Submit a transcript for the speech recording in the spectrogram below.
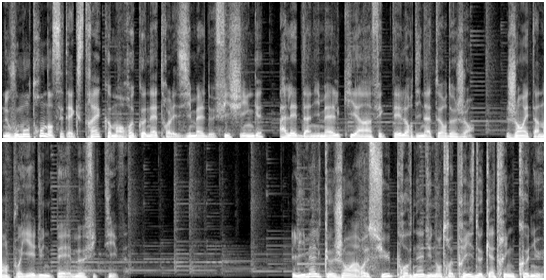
Nous vous montrons dans cet extrait comment reconnaître les emails de phishing à l'aide d'un email qui a infecté l'ordinateur de Jean. Jean est un employé d'une PME fictive. L'email que Jean a reçu provenait d'une entreprise de catering connue,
